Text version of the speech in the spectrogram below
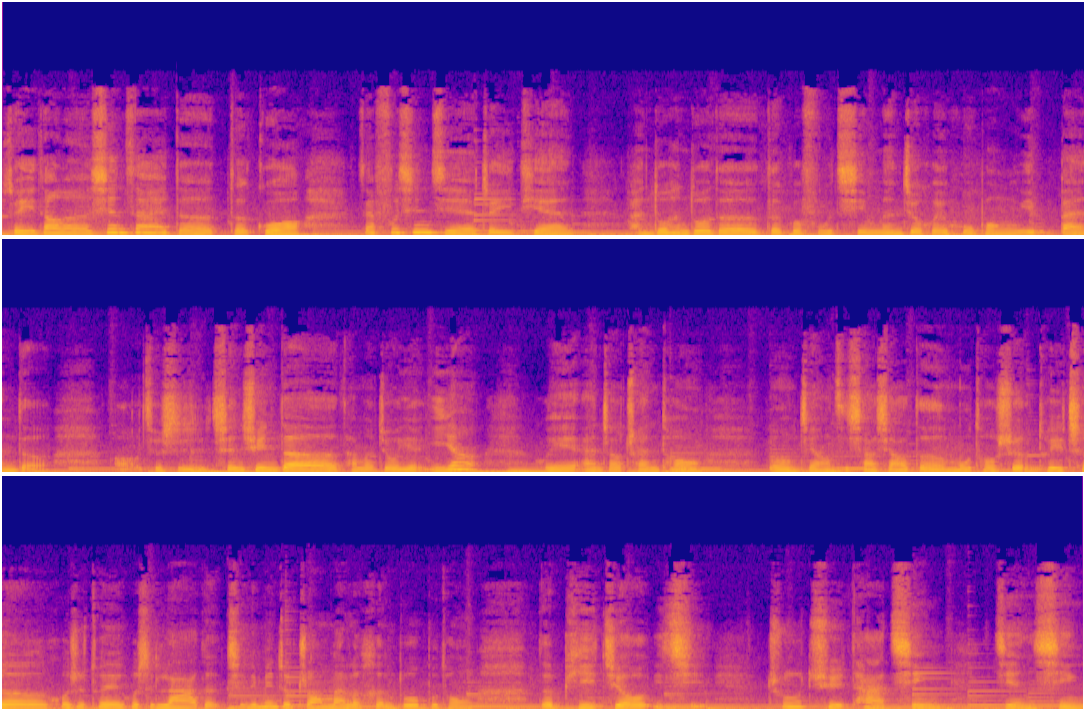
所以到了现在的德国，在父亲节这一天，很多很多的德国父亲们就会呼朋引伴的，呃，就是成群的，他们就也一样会按照传统。用这样子小小的木头水推车，或是推或是拉的，其实里面就装满了很多不同的啤酒，一起出去踏青、践行、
